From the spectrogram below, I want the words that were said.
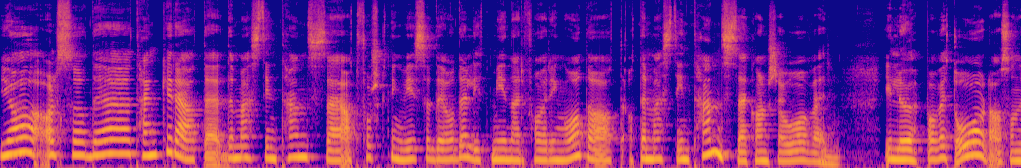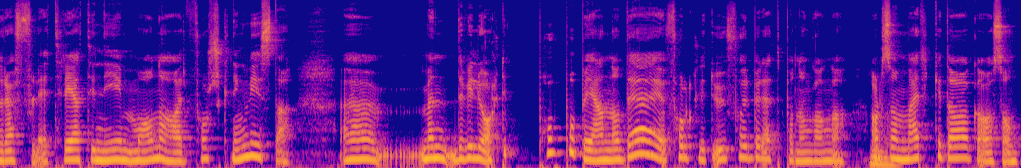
Ja, altså det tenker jeg at det, det, mest intense At forskning viser det, og det er litt min erfaring òg, da, at, at, det mest intense kanskje er over mm. i løpet av et år, da, sånn røftlig. Tre til ni måneder har forskning vist, da. Uh, men det vil jo alltid poppe opp igjen, og det er folk litt uforberedt på noen ganger. Mm. Altså merkedager og sånn.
